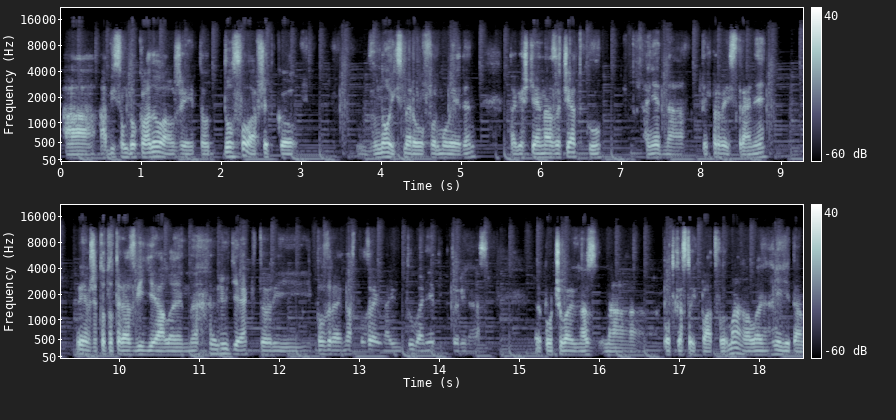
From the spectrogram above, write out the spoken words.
A aby som dokladoval, že je to doslova všetko v mnohých smerov Formule 1, tak ešte aj na začiatku, hneď na tej prvej strane, Viem, že toto teraz vidia len ľudia, ktorí pozerajú, nás pozerajú na YouTube a nie tí, ktorí nás počúvajú nás na podcastových platformách, ale hneď je tam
